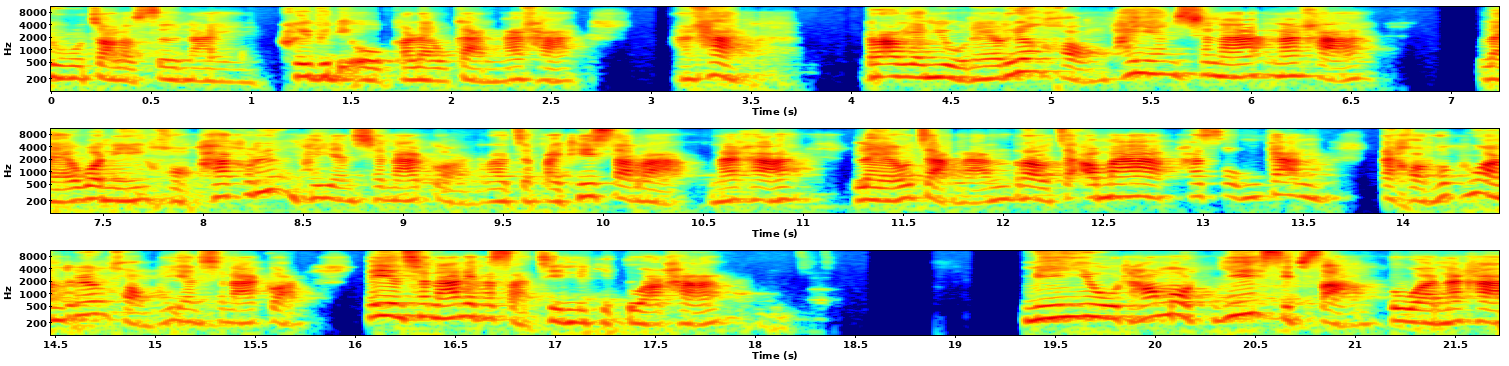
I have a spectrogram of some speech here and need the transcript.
ดูจรสือในคลิปวิดีโอก็แล้วกันนะคะนะคะเรายังอยู่ในเรื่องของพยัญชนะนะคะ แล้ววันนี้ขอพักเรื่องพยัญชนะก่อนเราจะไปที่สระนะคะ แล้วจากนั้นเราจะเอามาผสมกัน แต่ขอทบทวนเรื่องของพยัญชนะก่อน พยัญชนะในภาษาจีนมีกี่ตัวคะ มีอยู่ทั้งหมด 23 ตัวนะคะ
